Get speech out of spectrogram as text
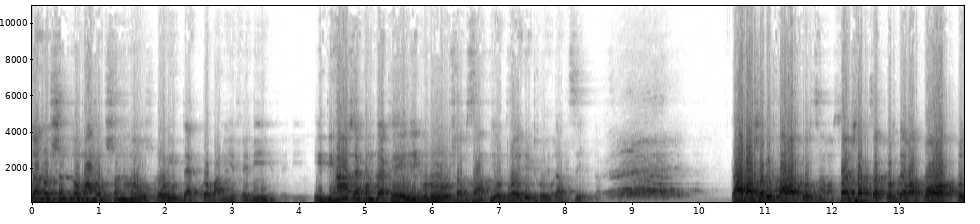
জনশূন্য মানব শূন্য পরিত্যক্ত বানিয়ে ফেলি। ইতিহাস এখন দেখেন, এগুলো সব জাতীয় টয়লেট হয়ে যাচ্ছে। কাবা শরীফ তাওয়াফ করছে। ছয় সাত চক্কর দেওয়ার পর ওই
